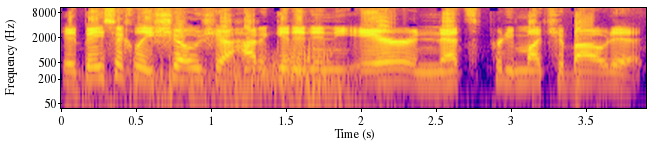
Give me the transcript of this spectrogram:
it basically shows you how to get it in the air, and that's pretty much about it.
